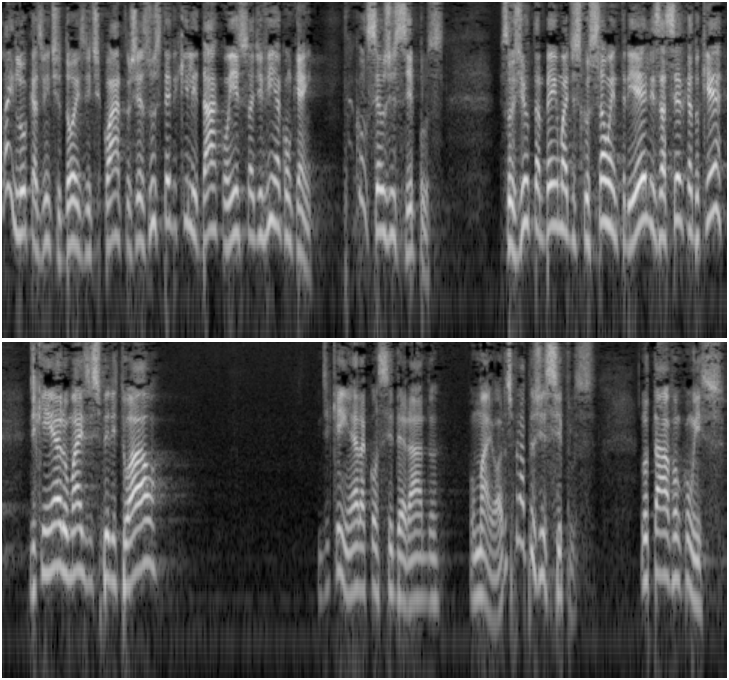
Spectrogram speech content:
Lá em Lucas 22, 24, Jesus teve que lidar com isso, adivinha com quem? Com seus discípulos. Surgiu também uma discussão entre eles acerca do quê? De quem era o mais espiritual, de quem era considerado o maior. Os próprios discípulos lutavam com isso.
